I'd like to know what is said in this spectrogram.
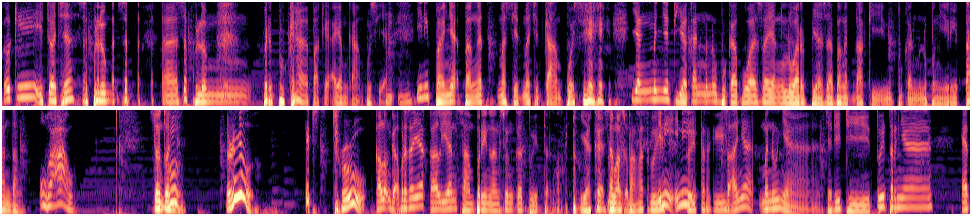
Oke, itu aja sebelum seb- eh, sebelum berbuka pakai ayam kampus ya. Mm-mm. Ini banyak banget masjid-masjid kampus yang menyediakan menu buka puasa yang luar biasa banget lagi. Ini bukan menu pengiritan, Tang. Wow. Contohnya, real, it's true. Kalau nggak percaya, kalian samperin langsung ke Twitter. Ya gak sama Luas banget gue. Ini ini Twitter ki. soalnya menunya. Jadi di Twitternya at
